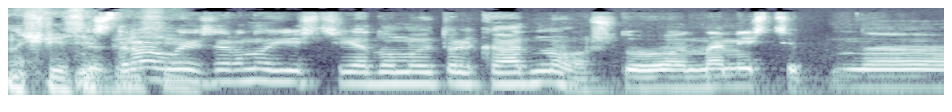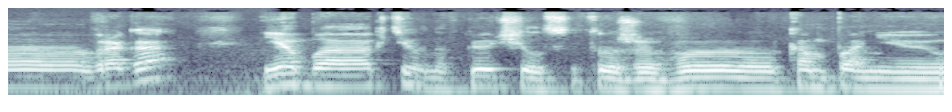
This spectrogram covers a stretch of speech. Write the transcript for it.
Начались Здравое зерно есть, я думаю, только одно, что на месте э, врага я бы активно включился тоже в компанию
